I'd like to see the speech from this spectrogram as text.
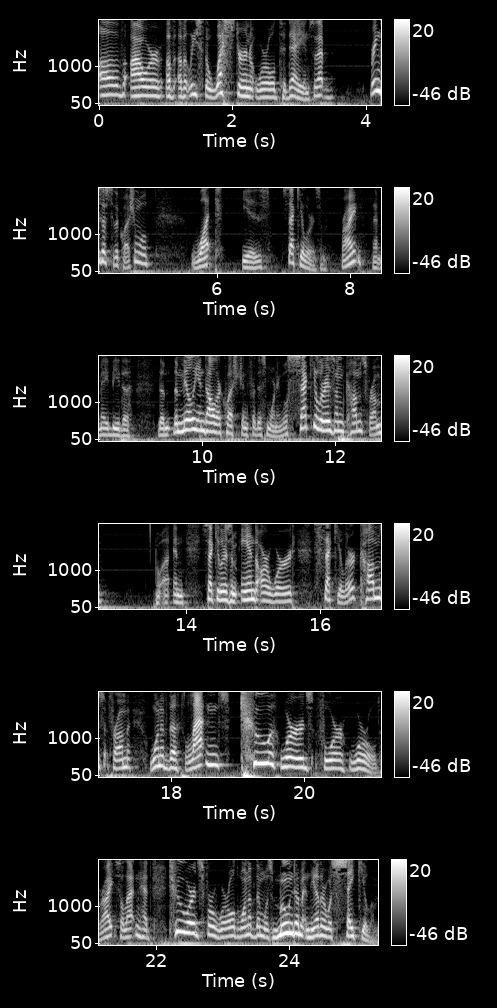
of our of, of at least the Western world today. And so that brings us to the question, well, what is secularism, right? That may be the, the, the million dollar question for this morning. Well, secularism comes from and secularism and our word secular comes from one of the Latin's two words for world, right? So Latin had two words for world. One of them was mundum and the other was saeculum.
